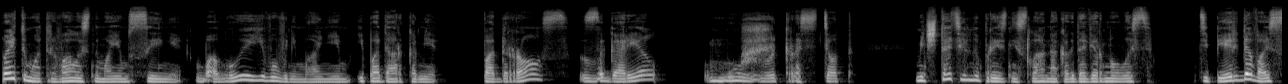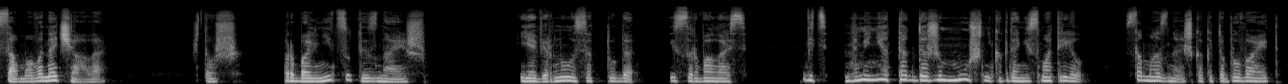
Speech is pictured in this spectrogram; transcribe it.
поэтому отрывалась на моем сыне, балуя его вниманием и подарками. Подрос, загорел, мужик растет. Мечтательно произнесла она, когда вернулась. «Теперь давай с самого начала». «Что ж, про больницу ты знаешь». Я вернулась оттуда и сорвалась. Ведь на меня так даже муж никогда не смотрел. Сама знаешь, как это бывает.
